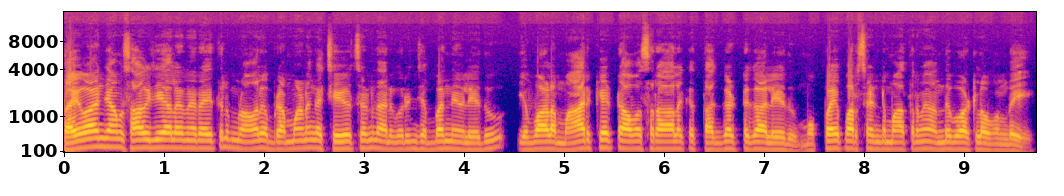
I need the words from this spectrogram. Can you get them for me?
తైవాన్ జామ సాగు చేయాలనే రైతులు మామూలుగా బ్రహ్మాండంగా చేయొచ్చండి దాని గురించి ఇబ్బంది ఏం లేదు. ఇవాళ మార్కెట్ అవసరాలకు తగ్గట్టుగా లేదు. ముప్పై పర్సెంట్ మాత్రమే అందుబాటులో ఉంది.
